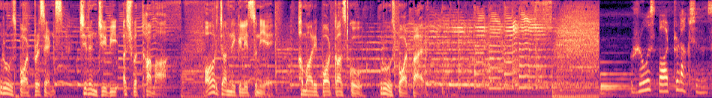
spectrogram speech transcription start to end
रोज पॉट प्रेजेंट्स चिरंजीवी अश्वत्थामा और जानने के लिए सुनिए हमारे पॉडकास्ट को रोज पॉट पर रोज पॉड Productions.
